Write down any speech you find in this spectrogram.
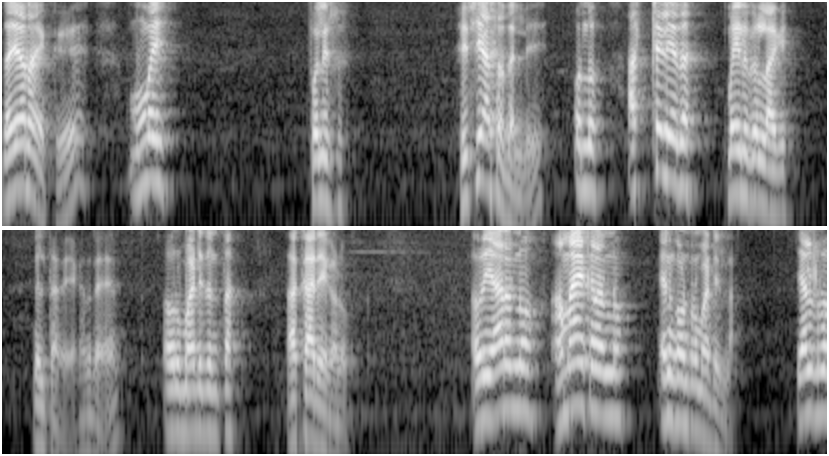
ದಯಾನಾಯಕ್ ಮುಂಬೈ ಪೊಲೀಸ್ ಇತಿಹಾಸದಲ್ಲಿ ಒಂದು ಅಚ್ಚಳಿಯದ ಮೈಲುಗಲ್ಲಾಗಿ ನಿಲ್ತಾರೆ. ಯಾಕಂದರೆ ಅವರು ಮಾಡಿದಂಥ ಆ ಕಾರ್ಯಗಳು. ಅವರು ಯಾರನ್ನು ಅಮಾಯಕರನ್ನು ಎನ್ಕೌಂಟ್ರ್ ಮಾಡಿಲ್ಲ. ಎಲ್ಲರೂ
